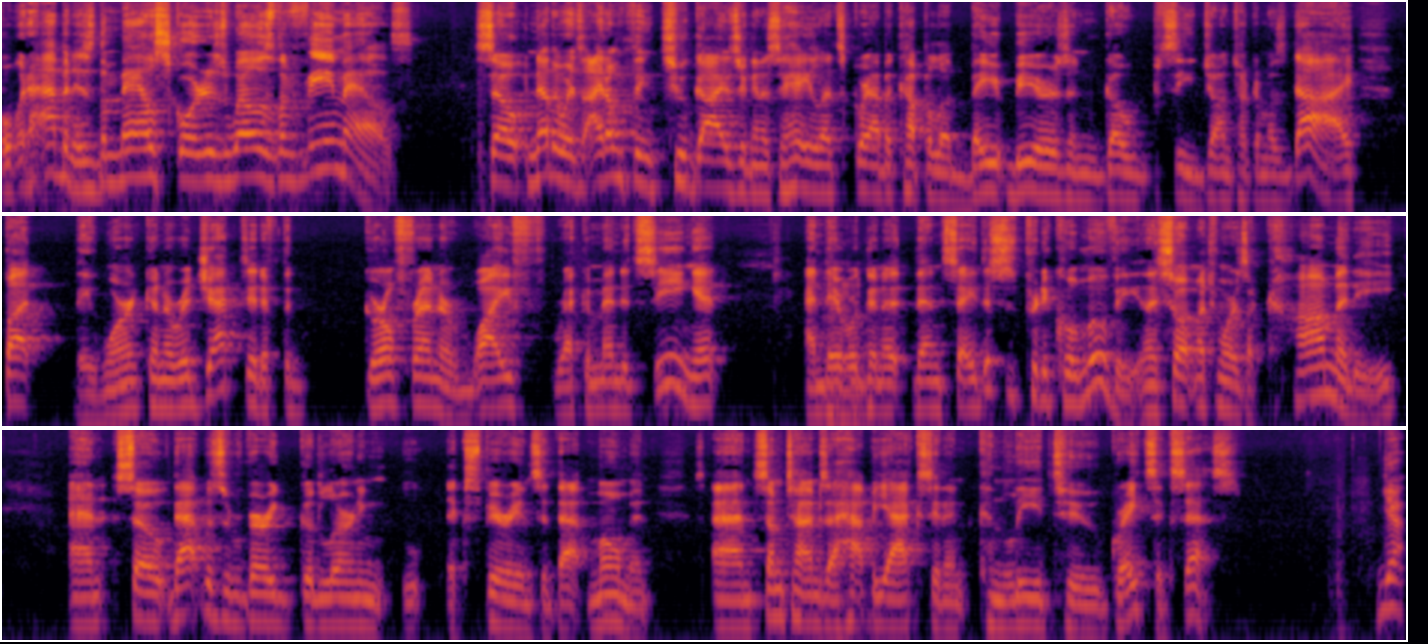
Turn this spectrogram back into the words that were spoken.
But what happened is the males scored as well as the females. So, in other words, I don't think two guys are going to say, hey, let's grab a couple of ba- beers and go see John Tucker Must Die. But they weren't going to reject it if the girlfriend or wife recommended seeing it. And they mm-hmm. were going to then say, this is a pretty cool movie. And they saw it much more as a comedy and so that was a very good learning experience at that moment. And sometimes a happy accident can lead to great success. Yeah,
